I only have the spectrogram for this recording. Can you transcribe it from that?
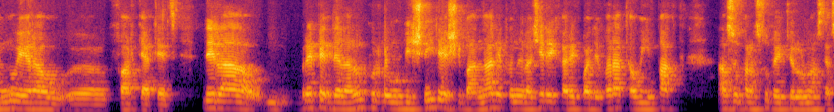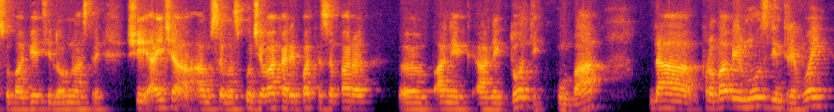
nu erau uh, foarte atenți. De la, repet, de la lucrurile obișnuite și banale până la cele care cu adevărat au impact asupra sufletelor noastre, asupra vieților noastre. Și aici am să vă spun ceva care poate să pară uh, anecdotic cumva, dar probabil mulți dintre voi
